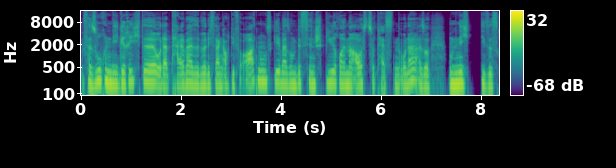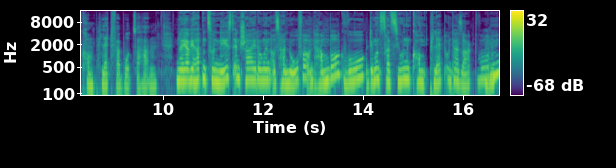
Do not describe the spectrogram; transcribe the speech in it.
versuchen die Gerichte oder teilweise würde ich sagen auch die Verordnungsgeber so ein bisschen Spielräume auszutesten, oder? Also um nicht dieses Komplettverbot zu haben? Naja, wir hatten zunächst Entscheidungen aus Hannover und Hamburg, wo Demonstrationen komplett untersagt wurden. Mhm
